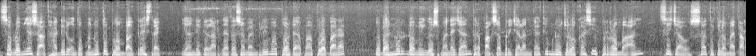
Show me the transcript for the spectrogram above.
Sebelumnya saat hadir untuk menutup lomba Grass yang digelar Datasemen Brimo Polda Papua Barat, Gubernur Domingos Mandacan terpaksa berjalan kaki menuju lokasi perlombaan sejauh 1 kilometer.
